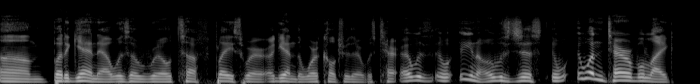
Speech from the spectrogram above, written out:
Um, but again, that was a real tough place where again the work culture there was ter- it was it, you know it was just it, it wasn't terrible like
